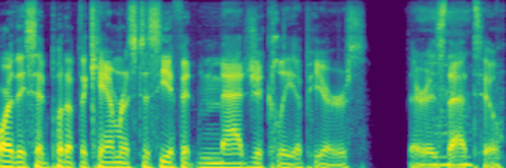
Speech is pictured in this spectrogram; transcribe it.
Or they said put up the cameras to see if it magically appears. There is Yeah. that too.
